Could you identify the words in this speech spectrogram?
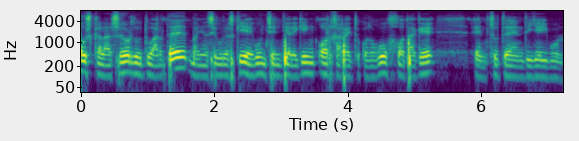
auskala zehor dutu arte, baina segurazki egun txentiarekin hor jarraituko dugu jotake entzuten DJ Bull.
